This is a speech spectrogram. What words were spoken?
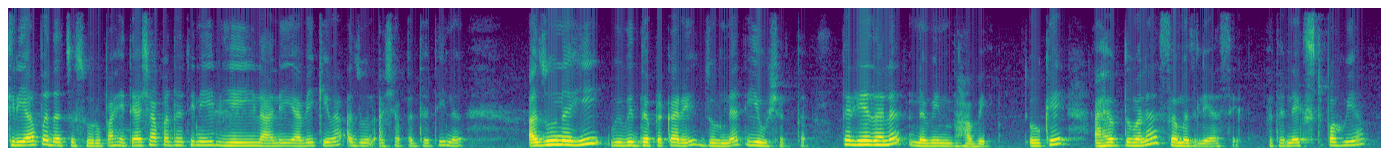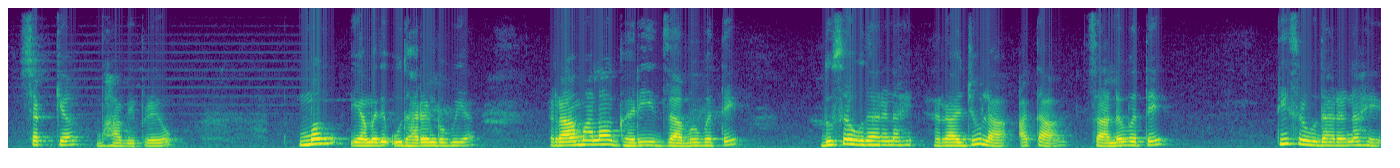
क्रियापदाचं स्वरूप आहे ते अशा पद्धतीने येईल येईल आले यावे किंवा अजून अशा पद्धतीनं अजूनही विविध प्रकारे जोडण्यात येऊ शकतं. तर हे झालं नवीन भावे. ओके? आय होप तुम्हाला समजले असेल. आता नेक्स्ट पाहूया. शक्य भावे प्रयोग. मग यामध्ये उदाहरण बघूया. रामाला घरी जाववते दुसरं उदाहरण आहे राजूला आता चालवते. तिसरं उदाहरण आहे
